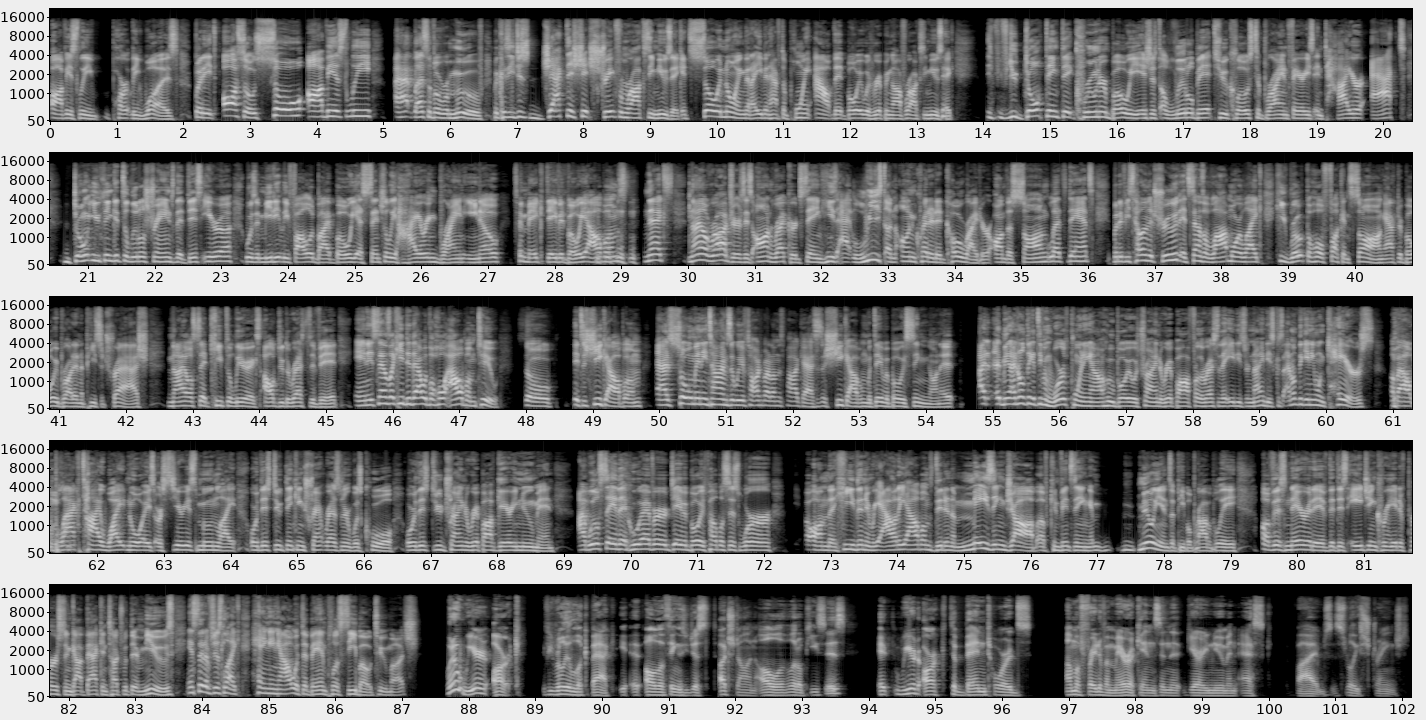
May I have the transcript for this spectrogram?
obviously partly was, but it's also so obviously at less of a remove because he just jacked this shit straight from Roxy Music. It's so annoying that I even have to point out that Bowie was ripping off Roxy Music. If you don't think that crooner Bowie is just a little bit too close to Bryan Ferry's entire act, don't you think it's a little strange that this era was immediately followed by Bowie essentially hiring Brian Eno to make David Bowie albums? Next, Nile Rodgers is on record saying he's at least an uncredited co writer on the song Let's Dance. But if he's telling the truth, it sounds a lot more like he wrote the whole fucking song after Bowie brought in a piece of trash. Nile said, Keep the lyrics, I'll do the rest of it. And it sounds like he did that with the whole album too. So it's a chic album. As so many times that we have talked about on this podcast, it's a chic album with David Bowie singing on it. I, I mean, I don't think it's even worth pointing out who Bowie was trying to rip off for the rest of the 80s or 90s because I don't think anyone cares about Black Tie, White Noise, or Serious Moonlight, or this dude thinking Trent Reznor was cool, or this dude trying to rip off Gary Numan. I will say that whoever David Bowie's publicists were on the Heathen and Reality albums did an amazing job of convincing millions of people probably of this narrative that this aging creative person got back in touch with their muse instead of just like hanging out with the band placebo too much. what a weird arc if you really look back at all the things you just touched on, all of the little pieces, it weird arc to bend towards I'm afraid of Americans in the Gary Numan esque vibes. It's really strange.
